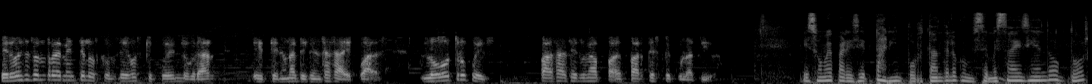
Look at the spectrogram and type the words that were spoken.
Pero esos son realmente los consejos que pueden lograr eh, tener unas defensas adecuadas. Lo otro, pues, pasa a ser una parte especulativa. Eso me parece tan importante lo que usted me está diciendo, doctor,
